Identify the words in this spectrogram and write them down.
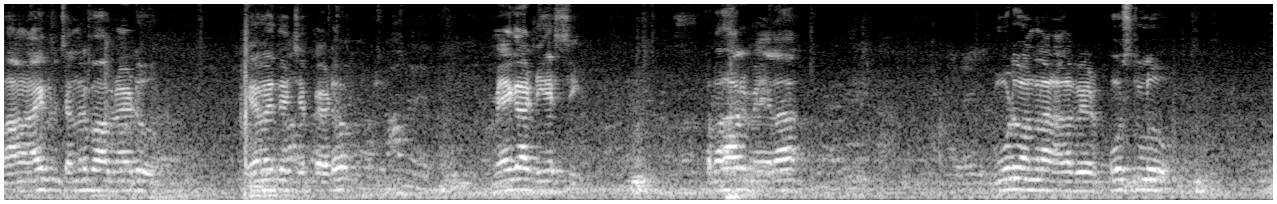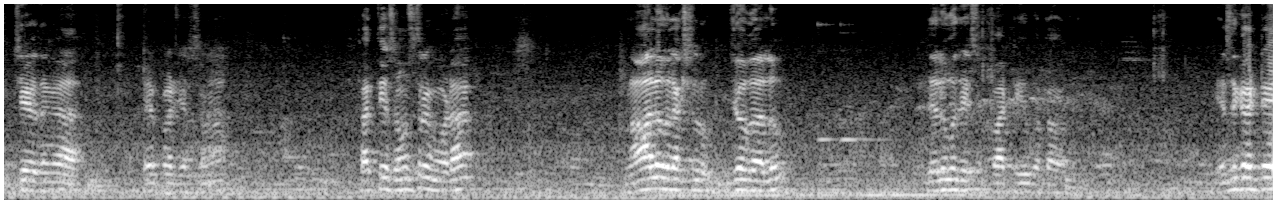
మా నాయకుడు చంద్రబాబు నాయుడు ఏమైతే చెప్పాడో మేఘా డిఎస్సి పదహారు వేల మూడు వందల నలభై ఏడు పోస్టులు ఇచ్చే విధంగా ఏర్పాటు చేస్తున్నాం. ప్రతి సంవత్సరం కూడా నాలుగు లక్షల ఉద్యోగాలు తెలుగుదేశం పార్టీ పోతా ఉంది. ఎందుకంటే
